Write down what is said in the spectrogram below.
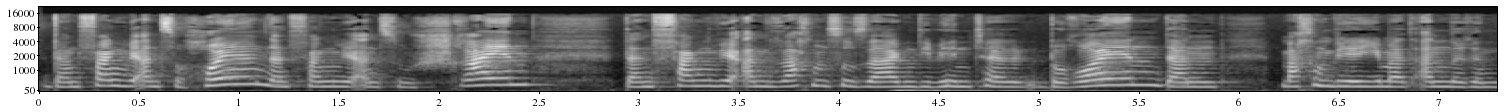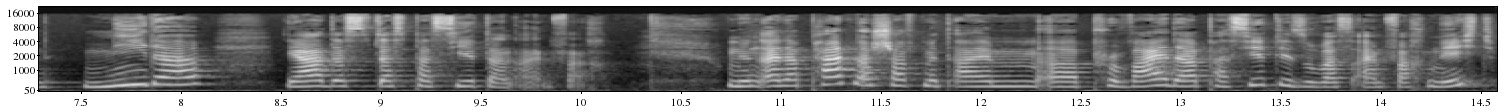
dann fangen wir an zu heulen, dann fangen wir an zu schreien, dann fangen wir an, Sachen zu sagen, die wir hinterher bereuen, dann machen wir jemand anderen nieder. Ja, das, das passiert dann einfach. Und in einer Partnerschaft mit einem äh, Provider passiert dir sowas einfach nicht,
